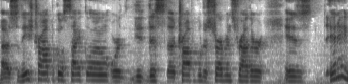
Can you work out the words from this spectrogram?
Uh, so these tropical cyclone or th this uh, tropical disturbance rather is in a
